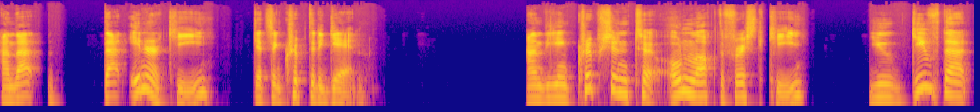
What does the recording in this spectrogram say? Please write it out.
and that that inner key gets encrypted again. And the encryption to unlock the first key, you give that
